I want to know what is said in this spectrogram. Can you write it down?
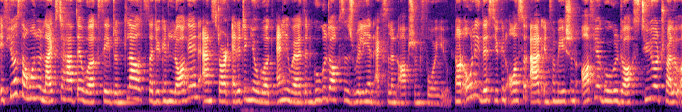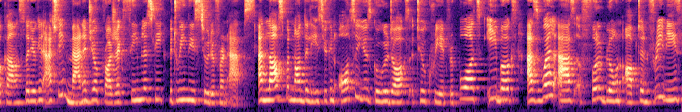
If you're someone who likes to have their work saved in cloud so that you can log in and start editing your work anywhere, then Google Docs is really an excellent option for you. Not only this, you can also add information off your Google Docs to your Trello account so that you can actually manage your project seamlessly between these two different apps. And last but not the least, you can also use Google Docs to create reports, ebooks, as well as full-blown opt-in freebies,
